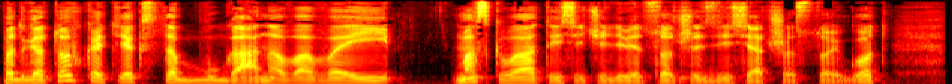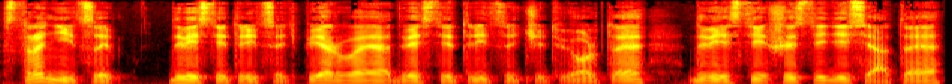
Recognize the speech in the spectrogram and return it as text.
Подготовка текста Буганова В.И. Москва, 1966 год. Страницы 231, 234, 260.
